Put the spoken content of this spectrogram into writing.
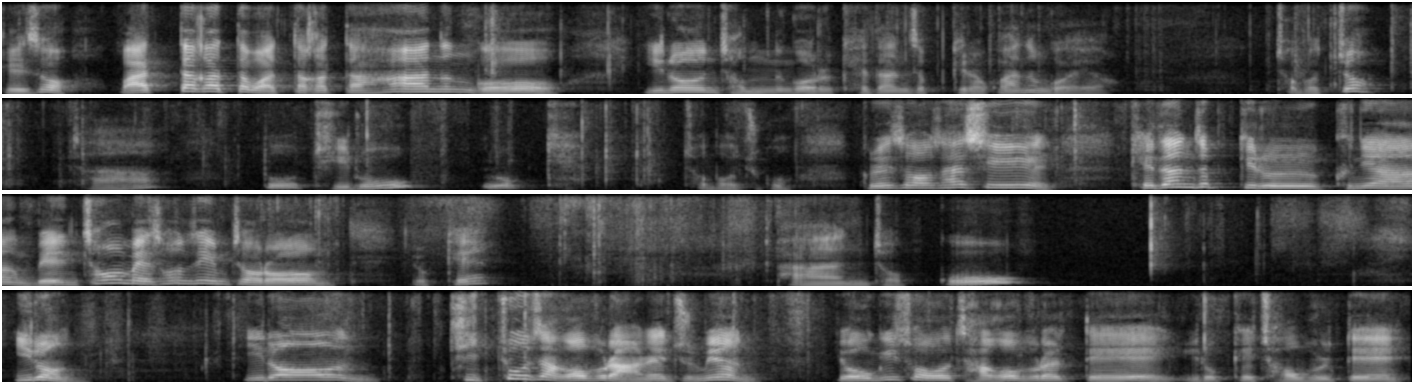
그래서 왔다 갔다 왔다 갔다 하는 거 이런 접는 거를 계단 접기라고 하는 거예요. 접었죠? 자, 또 뒤로 이렇게 접어주고. 그래서 사실 계단 접기를 그냥 맨 처음에 선생님처럼 이렇게 반 접고 이런 이런 기초 작업을 안 해주면 여기서 작업을 할 때 이렇게 접을 때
